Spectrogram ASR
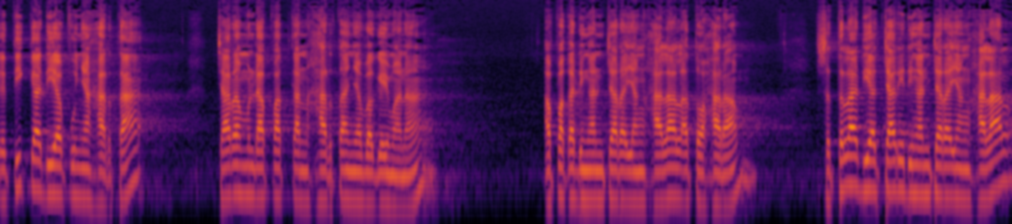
ketika dia punya harta, cara mendapatkan hartanya bagaimana? Apakah dengan cara yang halal atau haram? Setelah dia cari dengan cara yang halal,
